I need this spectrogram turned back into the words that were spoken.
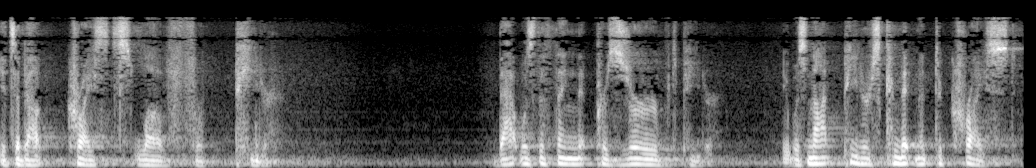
It's about Christ's love for Peter. That was the thing that preserved Peter. It was not Peter's commitment to Christ.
